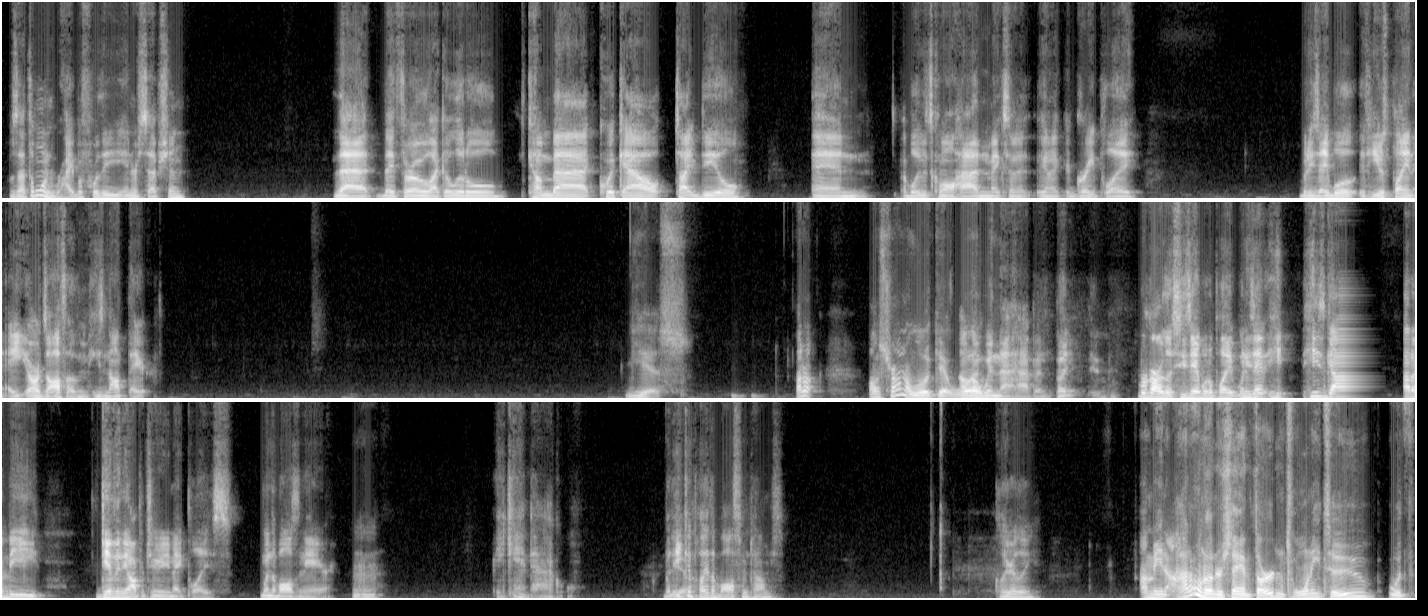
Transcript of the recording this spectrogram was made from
was that the one right before the interception? That they throw like a little comeback, quick out type deal, and I believe it's Kamal Hadden makes a, great play. But he's able, if he was playing eight yards off of him, he's not there. Yes. I don't. I was trying to look at What... I don't know when that happened, but regardless, he's able to play when he's able, he he's got to be given the opportunity to make plays when the ball's in the air. Mhm. He can't tackle, but he Yeah. can play the ball sometimes. Clearly, I mean, I don't understand third and twenty-two with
